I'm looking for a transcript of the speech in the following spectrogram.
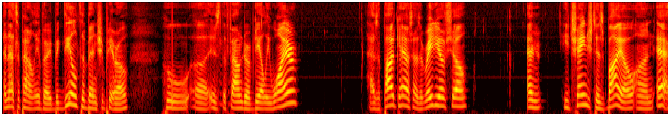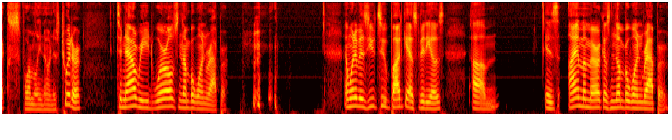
And that's apparently a very big deal to Ben Shapiro, who uh, is the founder of Daily Wire, has a podcast, has a radio show, and he changed his bio on X, formerly known as Twitter, to now read world's number one rapper. And one of his YouTube podcast videos um, is I Am America's Number One Rapper,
